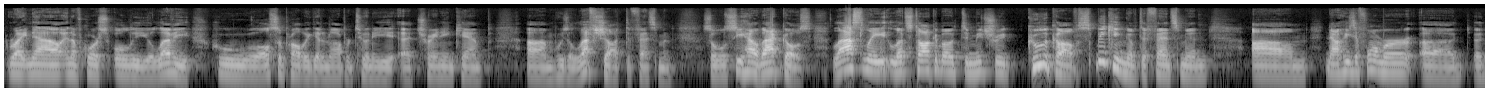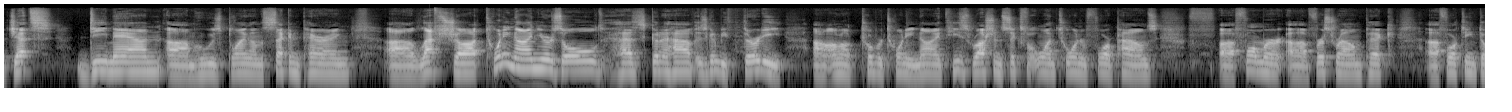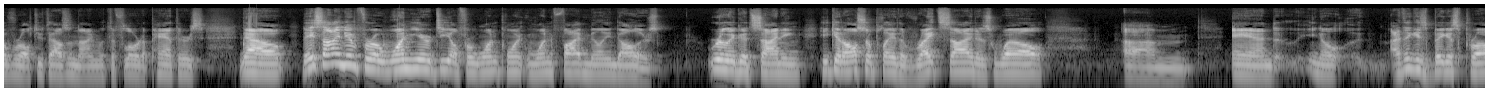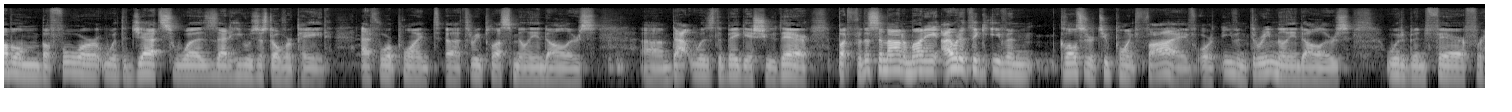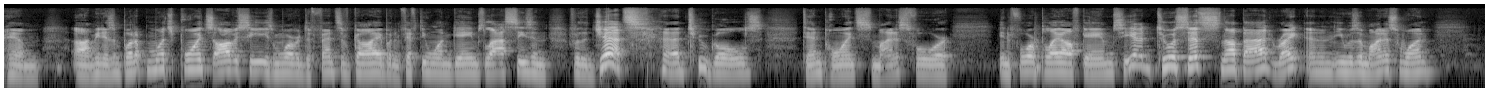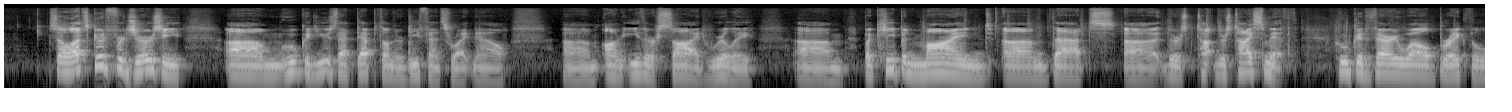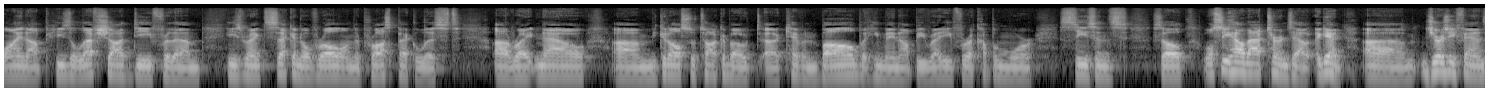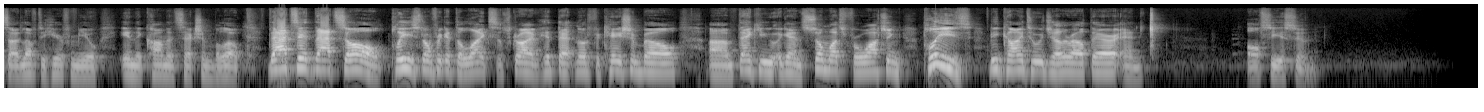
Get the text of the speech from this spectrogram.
right now, and of course Olli Juolevi, who will also probably get an opportunity at training camp, um, who's a left shot defenseman. So we'll see how that goes. Lastly, let's talk about Dmitry Kulikov. Speaking of defensemen, um, now he's a former uh, Jets D-man, um, who is playing on the second pairing, uh, left shot, 29 years old, has gonna have is gonna be 30 uh, on October 29th. He's Russian, six foot one, 204 pounds. Uh, former uh, first round pick, 14th uh, overall, 2009 with the Florida Panthers. Now they signed him for a one year deal for 1.15 million dollars. Really good signing. He could also play the right side as well. Um, and you know I think his biggest problem before with the Jets was that he was just overpaid at 4.3 uh, plus million dollars. Um, that was the big issue there. But for this amount of money, I would think even closer to 2.5 or even 3 million dollars would have been fair for him. Um, he doesn't put up much points. Obviously, he's more of a defensive guy, but in 51 games last season for the Jets, had two goals, 10 points, minus four in four playoff games. He had two assists, not bad, right? And he was a minus one. So that's good for Jersey, um, who could use that depth on their defense right now um, on either side, really. Um, but keep in mind um, that uh, there's there's Ty Smith, who could very well break the lineup. He's a left shot D for them. He's ranked second overall on the prospect list uh, right now. Um, you could also talk about uh, Kevin Bahl, but he may not be ready for a couple more seasons. So we'll see how that turns out. Again, um, Jersey fans, I'd love to hear from you in the comment section below. That's it. That's all. Please don't forget to like, subscribe, hit that notification bell. Um, thank you again so much for watching. Please be kind to each other out there, and I'll see you soon.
